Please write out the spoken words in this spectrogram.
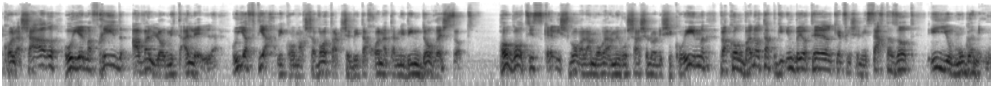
כל השאר הוא יהיה מפחיד אבל לא מתעלל. הוא יבטיח לקרוא מחשבות רק שביטחון התלמידים דורש זאת. הוגוורטס יזכה לשמור על המורה המרושע שלו לשיקויים והקורבנות הפגיעים ביותר כפי שניסחת זאת יהיו מוגנים.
